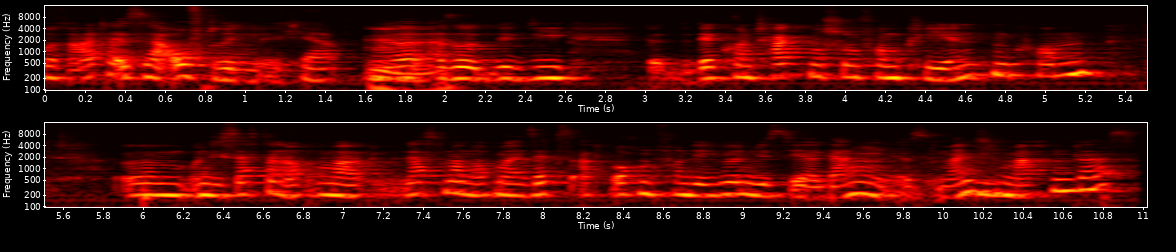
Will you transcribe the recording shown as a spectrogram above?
Berater ist ja aufdringlich. Ja. Ne? Also die, die, der Kontakt muss schon vom Klienten kommen. Ähm, Und ich sage dann auch immer, lass mal noch mal sechs, acht Wochen von dir hören, wie es dir ergangen ist. Manche machen das.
